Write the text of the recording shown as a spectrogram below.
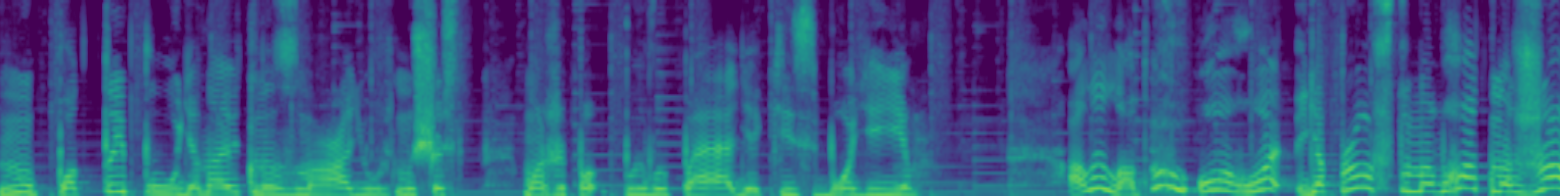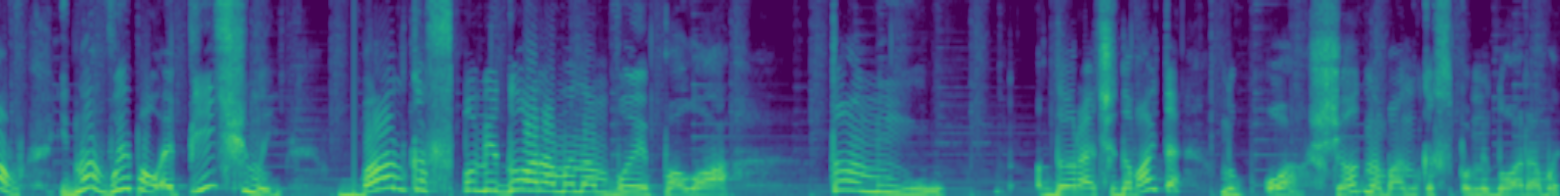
Ну, по типу, я навіть не знаю. Ну, щось може по ПВП, якісь бої. Але ладно. Ого, я просто навгад нажав, і нам випав епічний. Банка з помідорами нам випала. Та ну. До речі, давайте. Ну, о, ще одна банка з помідорами.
